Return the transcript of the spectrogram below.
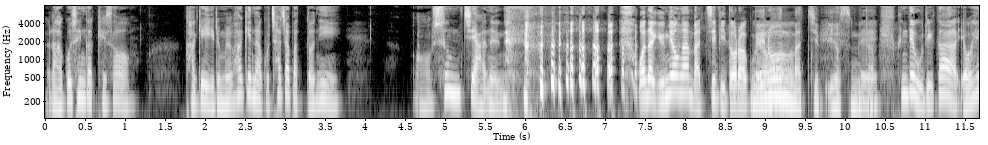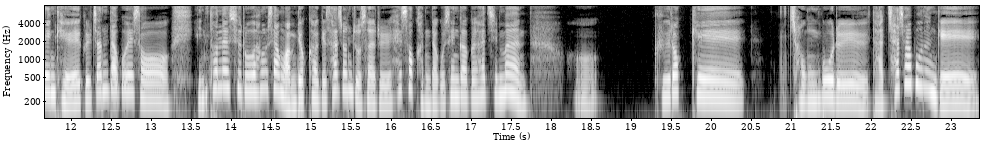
라고 생각해서 가게 이름을 확인하고 찾아봤더니 어, 숨지 않은 워낙 유명한 맛집이더라고요. 내놓은 맛집이었습니다. 네. 근데 우리가 여행 계획을 짠다고 해서 인터넷으로 항상 완벽하게 사전 조사를 해서 간다고 생각을 하지만 어 그렇게 정보를 다 찾아보는 게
